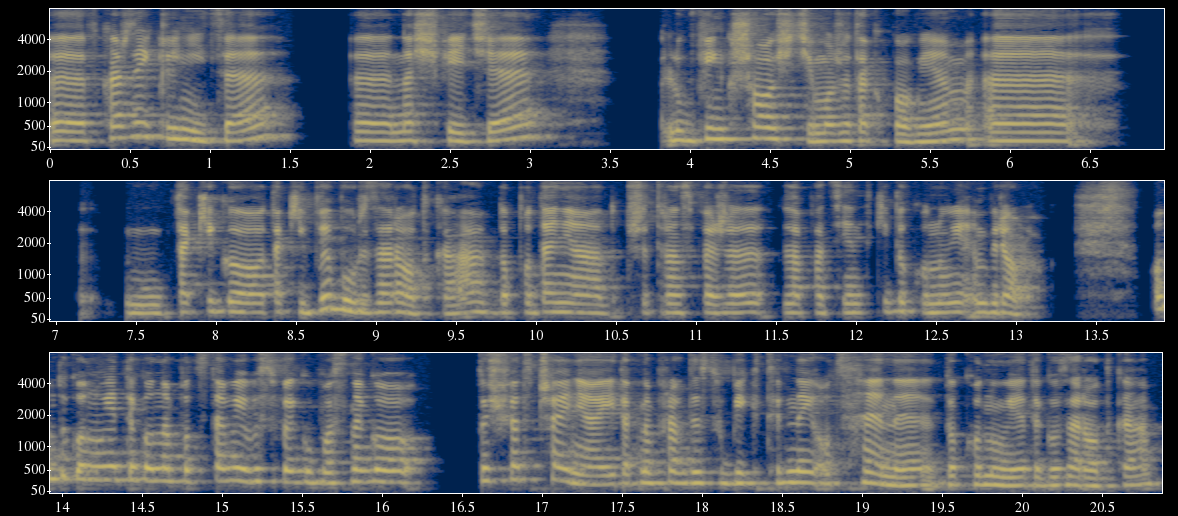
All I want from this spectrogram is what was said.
w każdej klinice E, na świecie lub większości, może tak powiem, e, takiego, taki wybór zarodka do podania przy transferze dla pacjentki dokonuje embriolog. On dokonuje tego na podstawie swojego własnego doświadczenia i tak naprawdę subiektywnej oceny dokonuje tego zarodka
